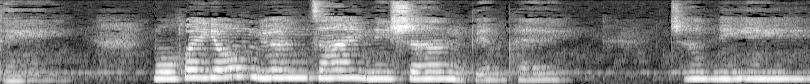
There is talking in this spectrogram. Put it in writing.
定。我会永远在你身边陪。着你。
